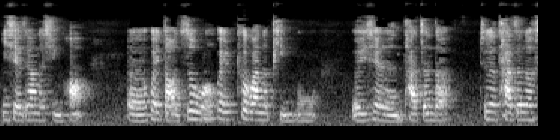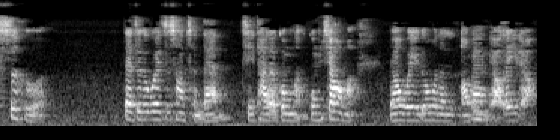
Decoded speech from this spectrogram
一些这样的情况，呃，会导致我会客观的评估，有一些人他真的就是他真的适合在这个位置上承担其他的功能功效嘛，然后我也跟我的老板聊了一聊。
